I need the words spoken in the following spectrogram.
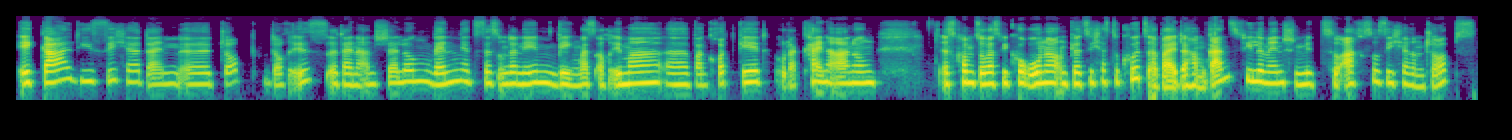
egal wie sicher dein äh, Job doch ist, äh, deine Anstellung, wenn jetzt das Unternehmen wegen was auch immer äh, bankrott geht oder keine Ahnung, es kommt sowas wie Corona und plötzlich hast du Kurzarbeit. Da haben ganz viele Menschen mit so ach so sicheren Jobs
